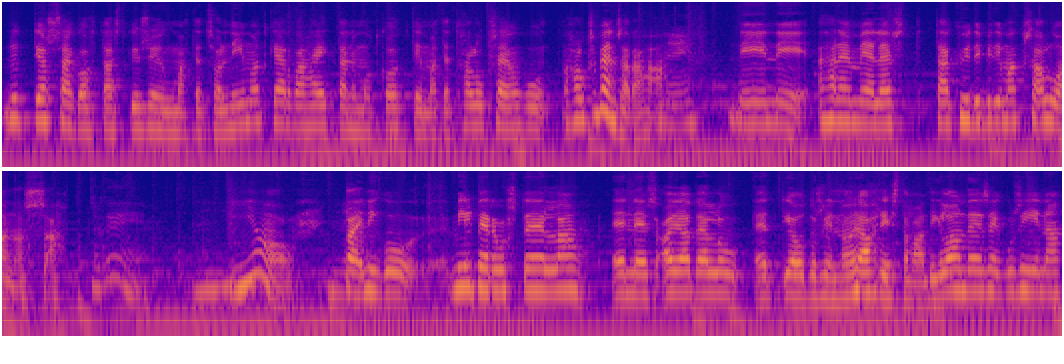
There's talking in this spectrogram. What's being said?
nyt jossain kohtaa sit kysyin, kun mä että se oli niin monta kertaa heittänyt mut kotiin, mä että haluatko jonkun, haluatko bensarahaa? Niin. niin. Niin, hänen mielestä tämä kyyti piti maksaa luonnossa. Okei. Okay. Mm. Joo. Mm. Tai niinku, millä perusteella en edes ajatellut, että joutuisin noin ahdistavaan tilanteeseen kuin siinä.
